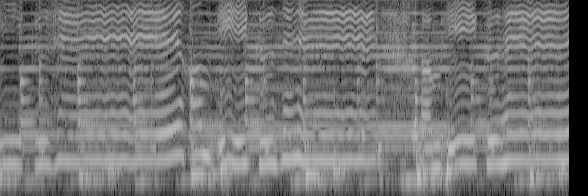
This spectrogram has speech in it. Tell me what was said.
एक हैं, हम एक हैं, हम एक हैं।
